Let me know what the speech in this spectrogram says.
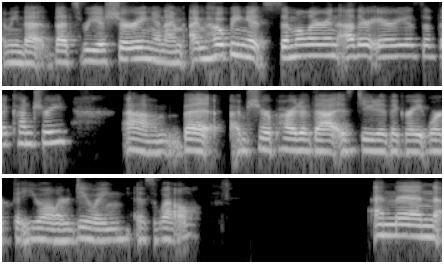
I mean that that's reassuring and I'm I'm hoping it's similar in other areas of the country. Um, but I'm sure part of that is due to the great work that you all are doing as well. And then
